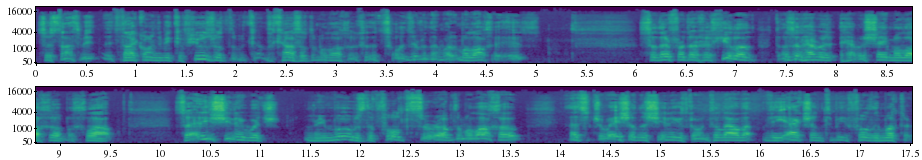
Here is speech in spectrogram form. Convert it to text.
So it's not it's not going to be confused with the, the concept of malacha because it's totally different than what malacha is. So therefore, the chechila doesn't have a have a shem malacha b'chlal. So any shini which removes the full tzura of the malacha, that situation, the shini is going to allow the, the action to be fully mutter.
